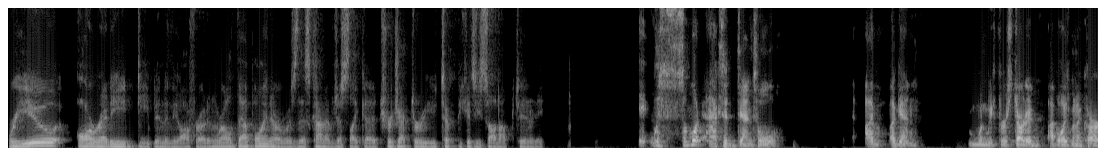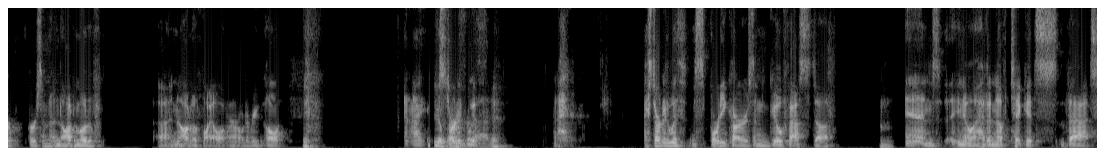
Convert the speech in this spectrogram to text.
Were you already deep into the off-roading world at that point, or was this kind of just like a trajectory you took because you saw an opportunity? it was somewhat accidental. I've again, when we first started, I've always been a car person, an automotive, uh, an file, or whatever you call it. and I started with. I started with sporty cars and go fast stuff, Hmm. and you know I had enough tickets that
